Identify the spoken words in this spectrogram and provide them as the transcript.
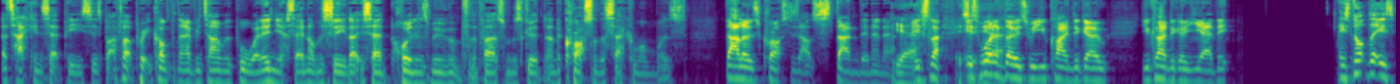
attacking set pieces, but I felt pretty confident every time the ball went in yesterday. And obviously, like you said, Højlund's movement for the first one was good, and the cross on the second one was Dalot's cross is outstanding, isn't it? Yeah, it's like it's, it's one yeah. of those where you kind of go, you kind of go, yeah. It's not that it's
